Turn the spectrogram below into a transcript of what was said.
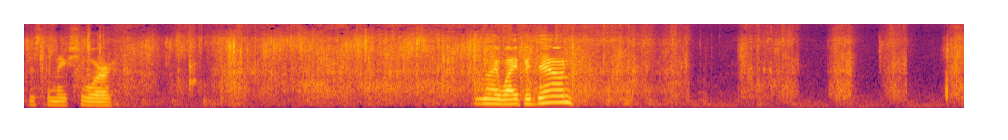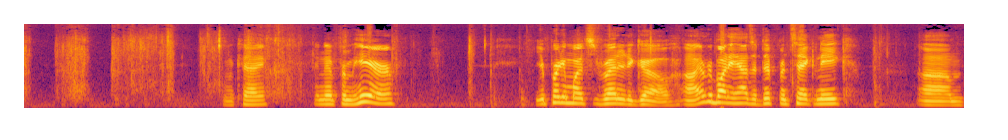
just to make sure. And I wipe it down. Okay? And then from here you're pretty much ready to go. Uh, everybody has a different technique. Um,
